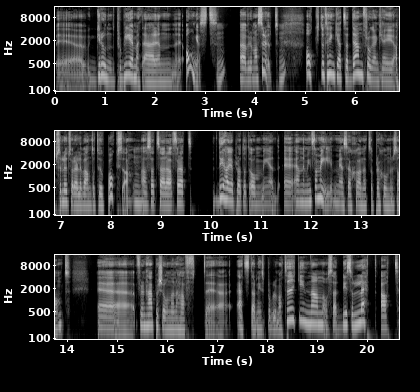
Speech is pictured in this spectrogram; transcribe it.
eh, grundproblemet är en ångest Mm. Över hur man ser ut. Mm. Och då tänker jag att så här, den frågan kan ju absolut vara relevant att ta upp också. Mm. Alltså att, så här, för att det har jag pratat om med eh, en i min familj, med så här, skönhetsoperationer och sånt. Eh, för den här personen har haft eh, ätstörningsproblematik innan och så här, det är så lätt att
